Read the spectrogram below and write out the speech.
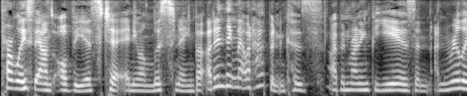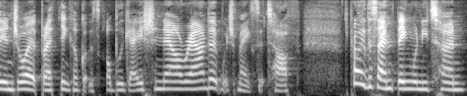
probably sounds obvious to anyone listening, but I didn't think that would happen because I've been running for years and, and really enjoy it. But I think I've got this obligation now around it, which makes it tough. It's probably the same thing when you turn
